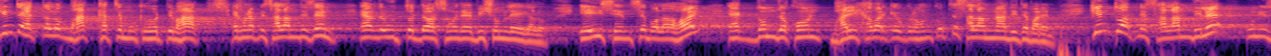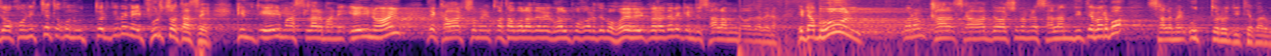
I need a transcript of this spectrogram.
কিন্তু একটা লোক ভাত খাচ্ছে মুখে ভর্তি ভাত। এখন আপনি সালাম দিছেন এখন উত্তর দেওয়ার সময় দেয়, বিষম লেগে গেল। এই সেন্সে বলা হয়, একদম যখন ভারী খাবার কেউ গ্রহণ করতে সালাম না দিতে পারেন। কিন্তু আপনি সালাম দিলে, উনি যখন ইচ্ছে তখন উত্তর দিবেন, এই ফুরসত আছে। কিন্তু এই মাসলার মানে এই নয় যে খাওয়ার সময় কথা বলা যাবে, গল্প করা যাবে, হই হই করা যাবে, কিন্তু সালাম দেওয়া যাবে না। এটা ভুল! বরং খাওয়া দেওয়ার সময় আমরা সালাম দিতে পারব, সালামের উত্তরও দিতে পারব।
